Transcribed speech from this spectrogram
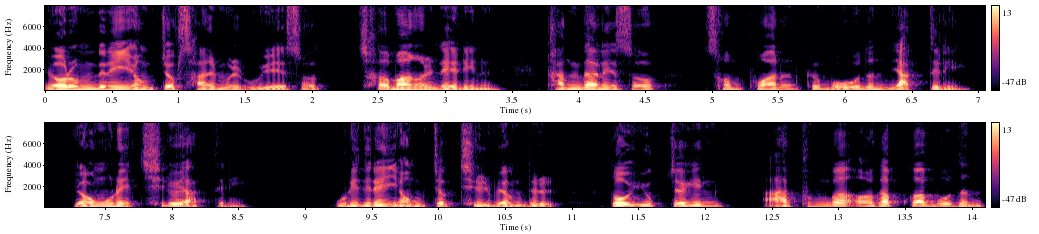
여러분들의 영적 삶을 위해서 처방을 내리는 강단에서 선포하는 그 모든 약들이 영혼의 치료 약들이 우리들의 영적 질병들 또 육적인 아픔과 억압과 모든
